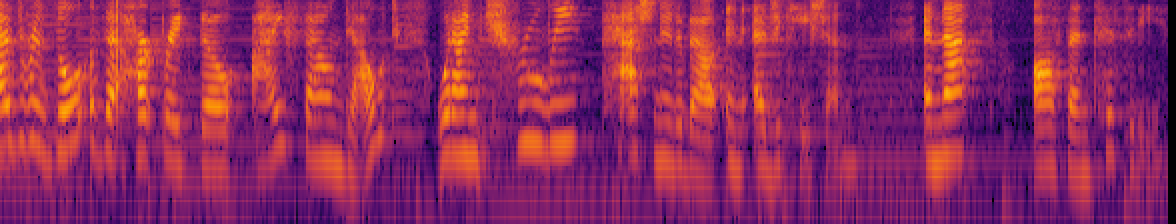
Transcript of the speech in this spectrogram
As a result of that heartbreak, though, I found out what I'm truly passionate about in education, and that's authenticity.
